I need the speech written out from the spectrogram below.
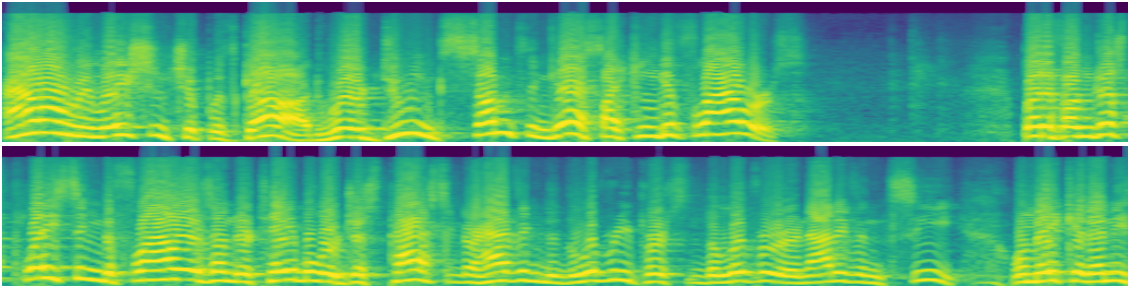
Our relationship with God, we're doing something. Yes, I can give flowers. But if I'm just placing the flowers under table or just passing or having the delivery person deliver or not even see or make it any,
